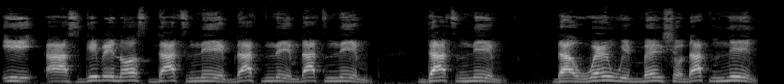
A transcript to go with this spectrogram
He has given us that name, that name, that name, that name that when we mention that name,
